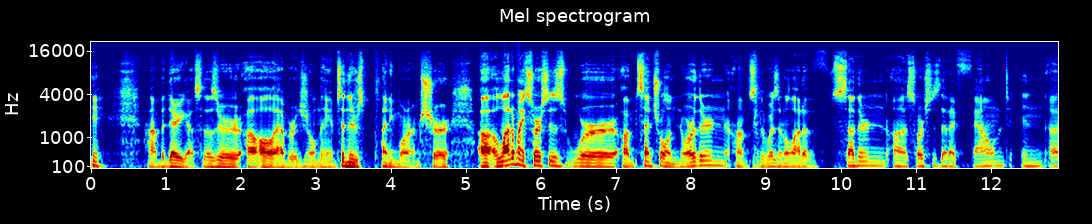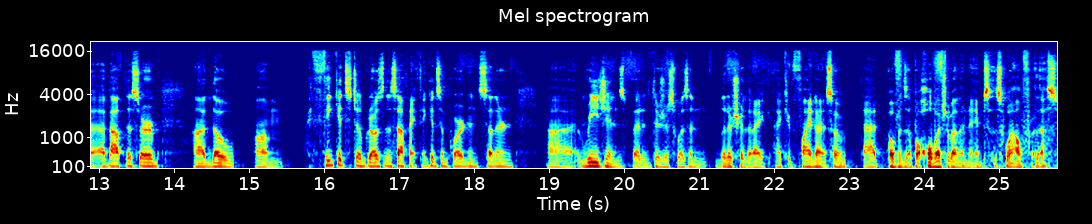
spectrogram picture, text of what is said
uh, but there you go. So those are uh, all Aboriginal names, and there's plenty more, I'm sure. Uh, a lot of my sources were um, central and northern, um, so there wasn't a lot of southern uh, sources that I found in uh, about this herb, uh, though um, I think it still grows in the south. I think it's important in southern regions, but there just wasn't literature that I, I could find on it. So that opens up a whole bunch of other names as well for this.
